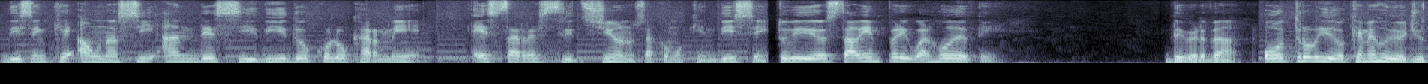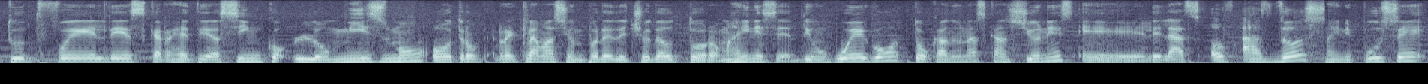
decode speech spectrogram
dicen que aún así han decidido colocarme esta restricción, o sea, como quien dice, tu video está bien, pero igual jódete. De verdad. Otro video que me jodió YouTube fue el de descargar GTA 5. Lo mismo, otra reclamación por el derecho de autor. Imagínense, de un juego tocando unas canciones. Eh, The Last of Us 2. Imagínense, puse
